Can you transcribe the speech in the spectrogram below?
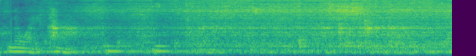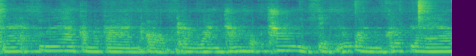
หลักหน่วยค่ะ และเมื่อกรรมการออกรางวัลทั้ง 6 ท่านเสร็จลูกบอลครบแล้ว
